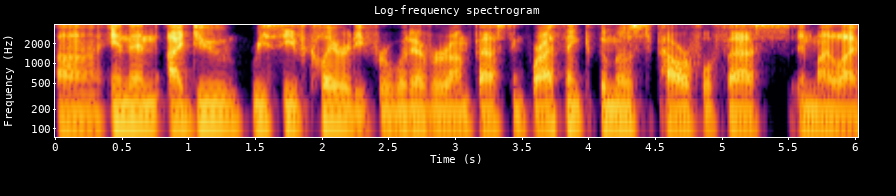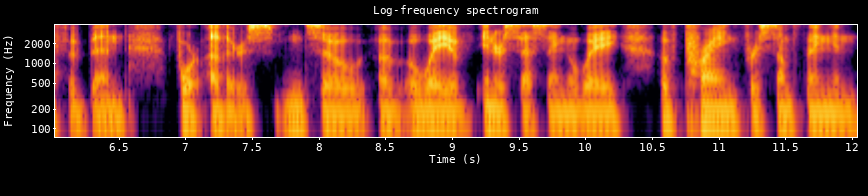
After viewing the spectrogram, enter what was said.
Uh, and then I do receive clarity for whatever I'm fasting for. I think the most powerful fasts in my life have been for others, and so a, a way of intercessing, a way of praying for something. And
